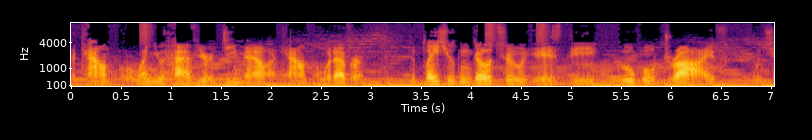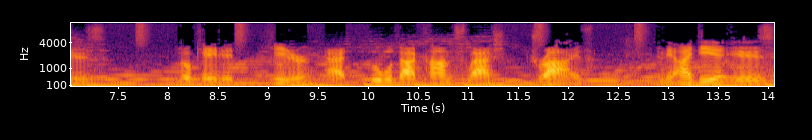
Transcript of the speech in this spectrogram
account, or when you have your Gmail account, or whatever, the place you can go to is the Google Drive, which is located here at google.com slash drive. And the idea is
